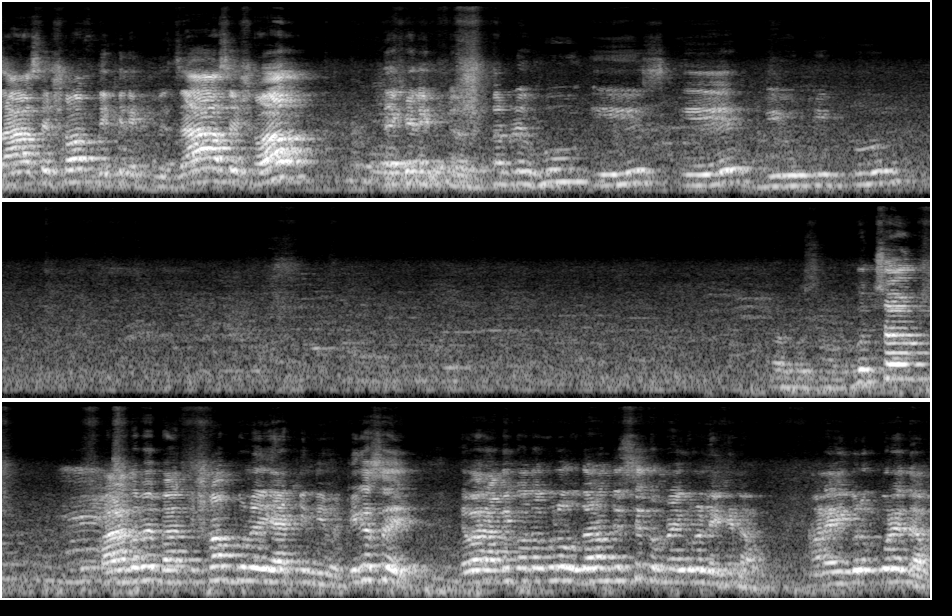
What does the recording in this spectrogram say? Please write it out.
যা আছে সব দেখে লিখতে হবে। যা আছে সব দেখে লিখতে হবে। তারপরে হু ইজ এ বিউটিফুল বুঝছ? পারা যাবে বাকি সবগুলো একই নিয়মে ঠিক আছে? এবার আমি কতগুলো উদাহরণ দিচ্ছি তোমরা এগুলো লিখে নাও। মানে এগুলো করে দাও।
